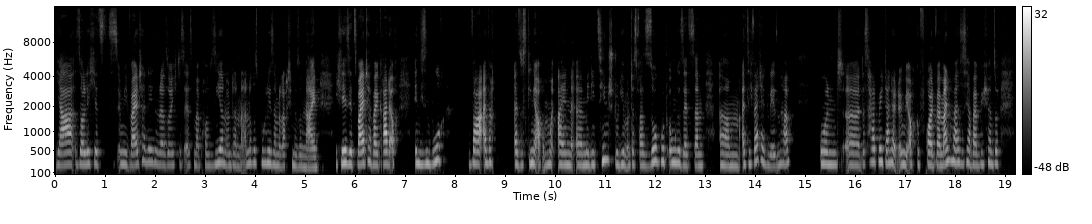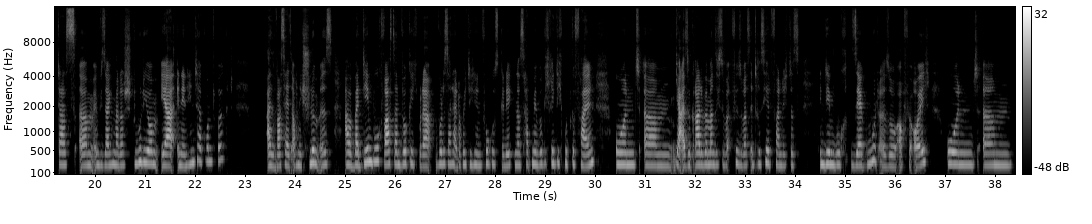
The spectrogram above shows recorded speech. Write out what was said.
ja, soll ich jetzt irgendwie weiterlesen oder soll ich das erstmal pausieren und dann ein anderes Buch lesen? Aber dachte ich mir so, nein, ich lese jetzt weiter, weil gerade auch in diesem Buch war einfach, also es ging ja auch um ein äh, Medizinstudium und das war so gut umgesetzt dann, ähm, als ich weitergelesen habe. Und äh, das hat mich dann halt irgendwie auch gefreut, weil manchmal ist es ja bei Büchern so, dass ähm, irgendwie, sag ich mal, das Studium eher in den Hintergrund rückt. Also was ja jetzt auch nicht schlimm ist, aber bei dem Buch war es dann wirklich, oder wurde es dann halt auch richtig in den Fokus gelegt und das hat mir wirklich richtig gut gefallen. Und ähm, ja, also gerade wenn man sich so, für sowas interessiert, fand ich das in dem Buch sehr gut, also auch für euch. Und ähm,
